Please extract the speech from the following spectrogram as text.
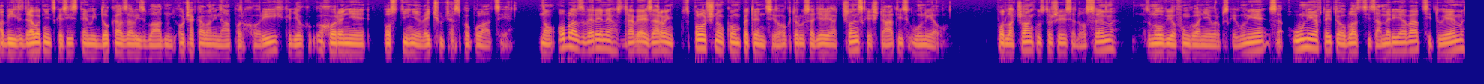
aby ich zdravotnícke systémy dokázali zvládnuť očakávaný nápor chorých, keď ochorenie postihne väčšiu časť populácie. No, oblasť verejného zdravia je zároveň spoločnou kompetenciou, o ktorú sa delia členské štáty s Úniou. Podľa článku 168 zmluvy o fungovaní Európskej únie sa Únia v tejto oblasti zameriava, citujem,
